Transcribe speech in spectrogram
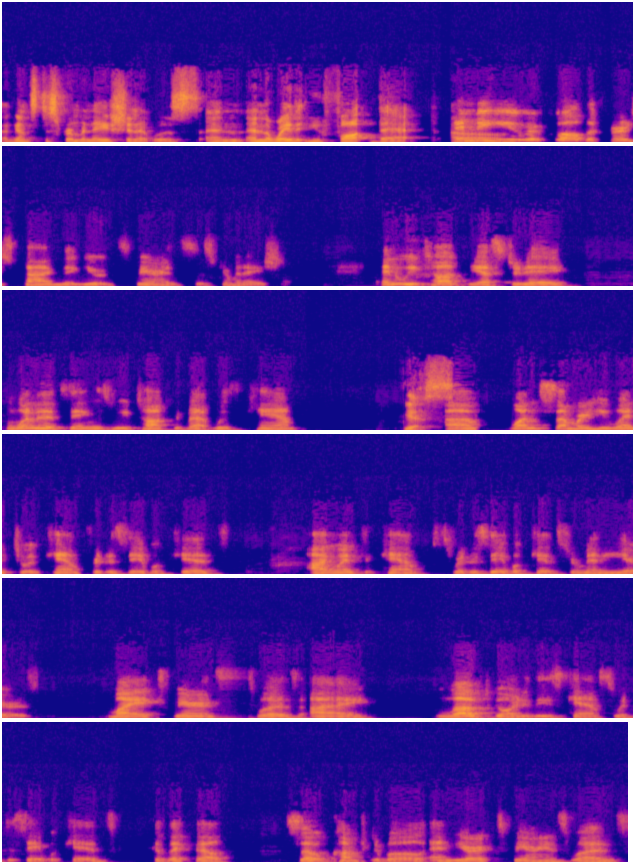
against discrimination it was and and the way that you fought that When do uh, you recall the first time that you experienced discrimination? And we talked yesterday. One of the things we talked about was camp. yes Um, one summer you went to a camp for disabled kids. I went to camps for disabled kids for many years. My experience was I loved going to these camps with disabled kids because I felt so comfortable. And your experience was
